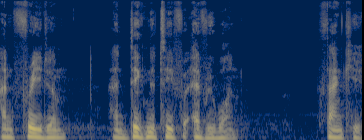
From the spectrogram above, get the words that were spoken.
and freedom and dignity for everyone. Thank you.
